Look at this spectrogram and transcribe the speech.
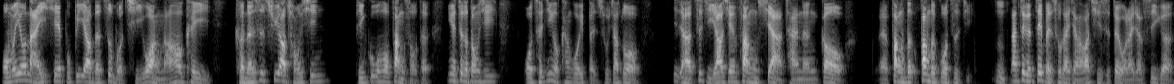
我们有哪一些不必要的自我期望，然后可以可能是需要重新评估或放手的？因为这个东西，我曾经有看过一本书，叫做“呃，自己要先放下，才能够呃放得放得过自己”。嗯，那这个这本书来讲的话，其实对我来讲是一个，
